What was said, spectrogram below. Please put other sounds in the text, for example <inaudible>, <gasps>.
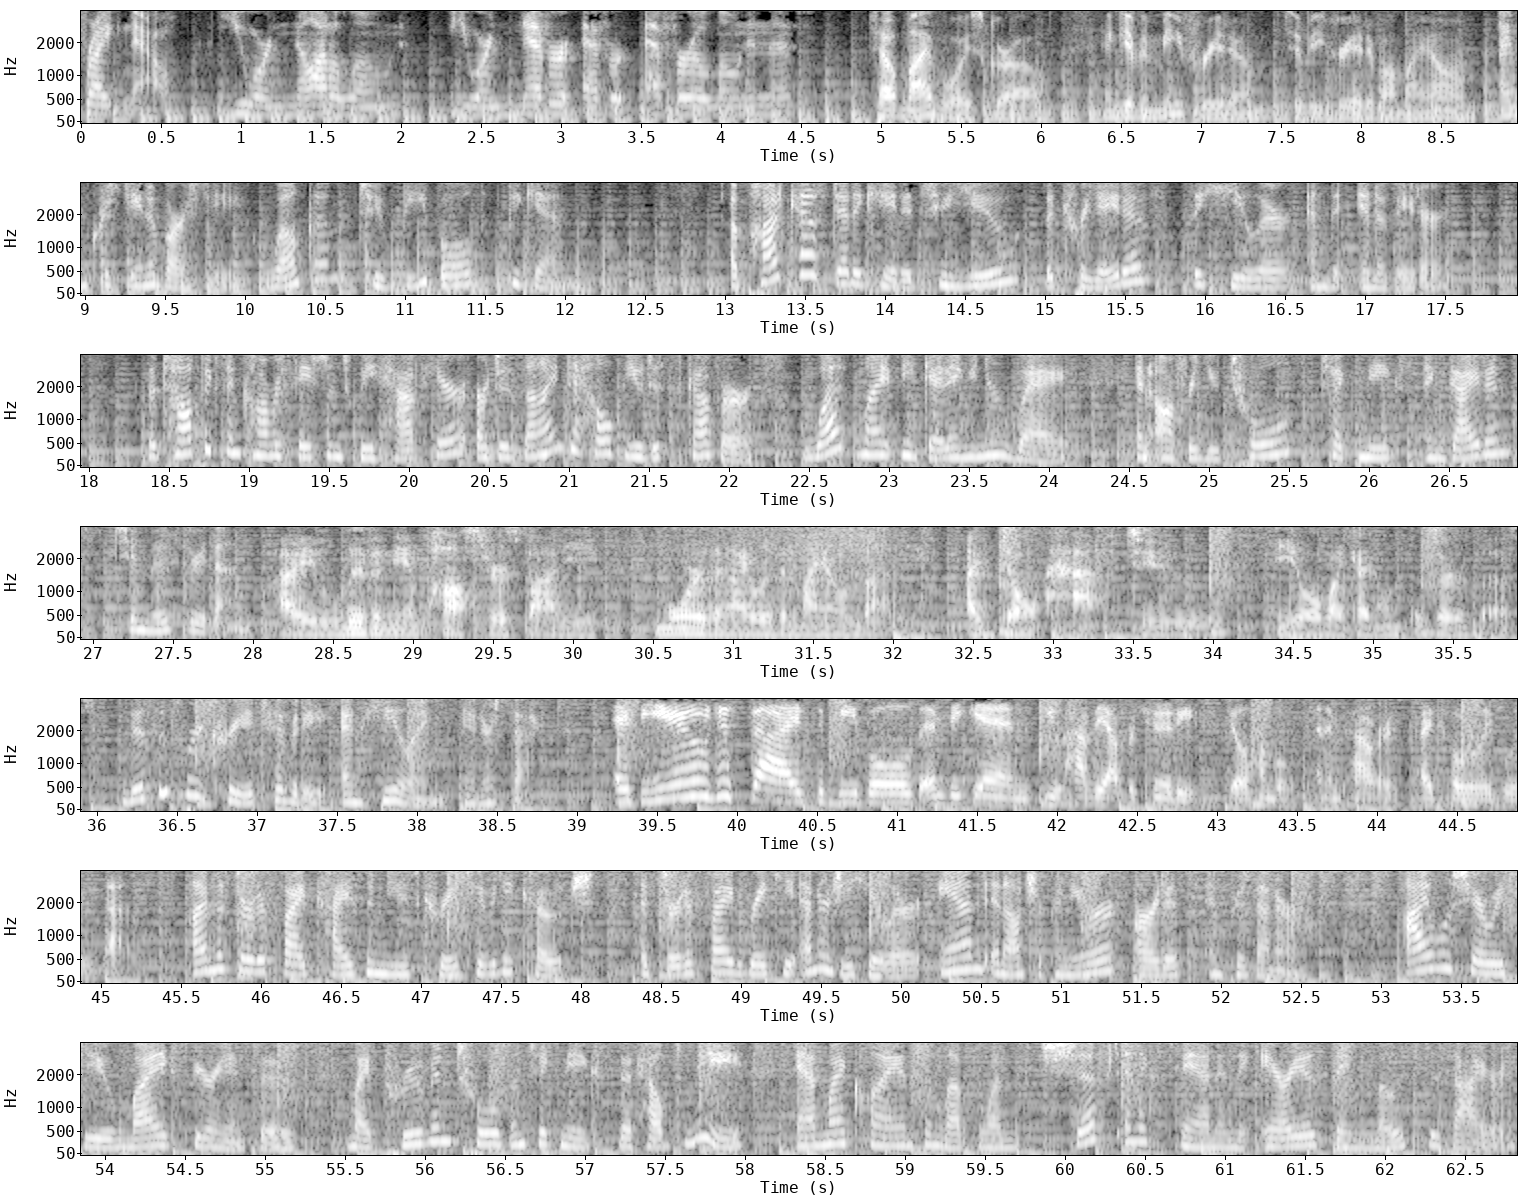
right now. You are not alone. You are never, ever, ever alone in this. It's helped my voice grow and given me freedom to be creative on my own. I'm Christina Barcy. Welcome to Be Bold, Begin, a podcast dedicated to you, the creative, the healer, and the innovator. The topics and conversations we have here are designed to help you discover what might be getting in your way and offer you tools, techniques, and guidance to move through them. I live in the imposter's body more than I live in my own body. I don't have to feel like I don't deserve this. This is where creativity and healing intersect. If you decide to be bold and begin, you have the opportunity to feel humbled and empowered. I totally believe that. I'm a certified Kaizen Muse creativity coach, a certified Reiki energy healer, and an entrepreneur, artist, and presenter. I will share with you my experiences, my proven tools and techniques that helped me and my clients and loved ones shift and expand in the areas they most desired.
